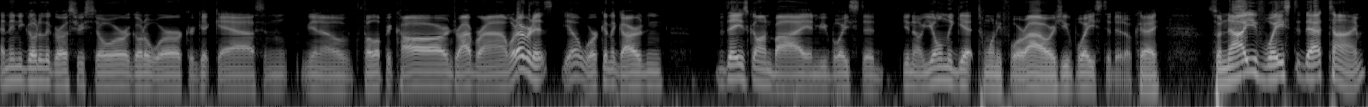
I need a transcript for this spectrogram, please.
And then you go to the grocery store or go to work or get gas and, you know, fill up your car and drive around, whatever it is, you know, work in the garden. The day's gone by and you've wasted, you know, you only get 24 hours. You've wasted it. Okay. So now you've wasted that time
